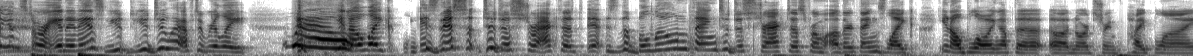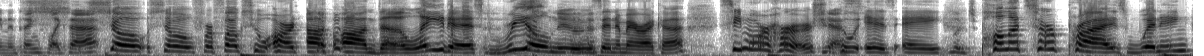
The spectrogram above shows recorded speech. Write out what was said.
alien story, and it is you. You do have to really. Well- you know, like, is this to distract us? Is the balloon thing to distract us from other things, like you know, blowing up the uh, Nord Stream pipeline and things like that? So, so for folks who aren't up on the latest real news in America, Seymour Hersh, Yes. who is a Pulitzer Prize winning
